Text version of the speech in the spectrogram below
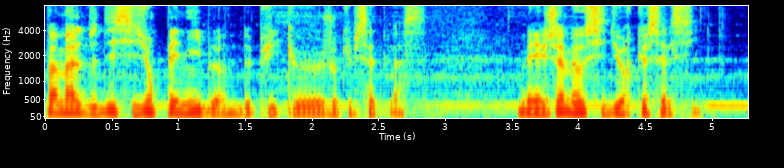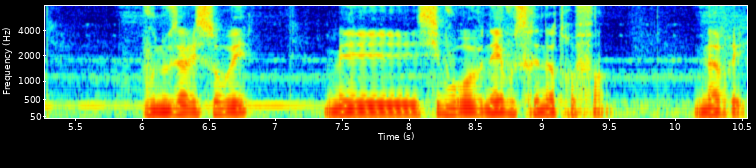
pas mal de décisions pénibles depuis que j'occupe cette place, mais jamais aussi dures que celle-ci. Vous nous avez sauvés, mais si vous revenez, vous serez notre fin. Navré.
